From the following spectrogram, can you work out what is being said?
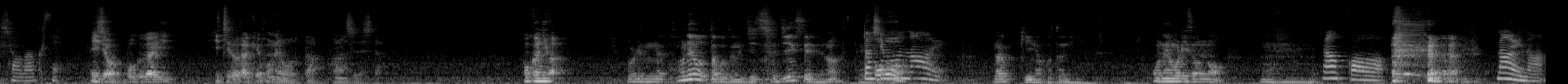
小学生。以上僕がい一度だけ骨を折った話でした。他には？俺ね骨折ったことに実は人生でなくて。私もない。ラッキーなことに。骨折り損の。なんか ないな。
